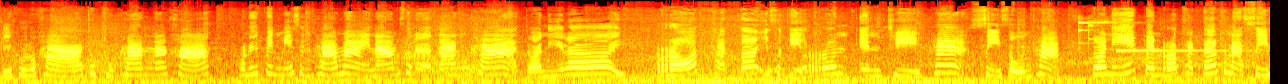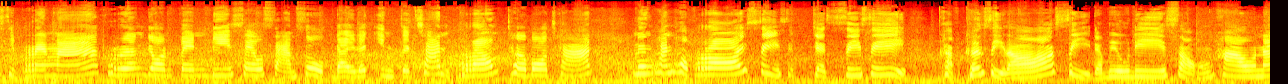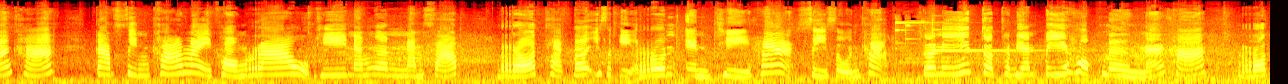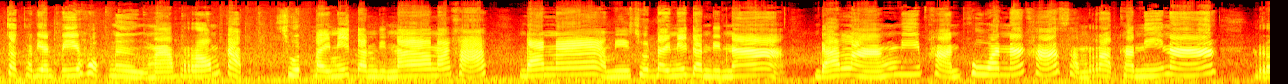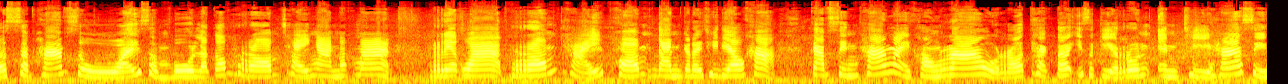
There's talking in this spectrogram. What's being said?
วัสดีคุณลูกค้าทุกทุกท่านนะคะ วันนี้ปิ่นมีสินค้าใหม่นำเสนอกันค่ะ ตัวนี้เลย รถแท็กเตอร์อิสกิรุ่น NT 540 ค่ะ ตัวนี้เป็นรถแท็กเตอร์ขนาด 40 แรงม้า เครื่องยนต์เป็นดีเซล 3 สูบ Direct Injection พร้อมเทอร์โบชาร์จ 1,647 ซีซี ขับเคลื่อน4ล้อ 4WD 2เพานะคะ กับสินค้าใหม่ของเรา พี่น้ำเงินนำซับรถแท็กเตอร์อิสกิรุ่น NT 540 ค่ะ ตัวนี้จดทะเบียนปี 61 นะคะ รถจดทะเบียนปี 61 มาพร้อมกับชุดใบมีดดันดิน่านะคะ ด้านหน้ามีชุดใบมีดดันดิน่าด้านหลังมีผานพวนนะคะสำหรับคันนี้นะ รถสภาพสวยสมบูรณ์แล้วก็พร้อมใช้งานมากๆ เรียกว่าพร้อมไถพร้อมดันกันเลยทีเดียวค่ะ กับสินค้าใหม่ของเรารถแท็กเตอร์อิสกิรุ่น NT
